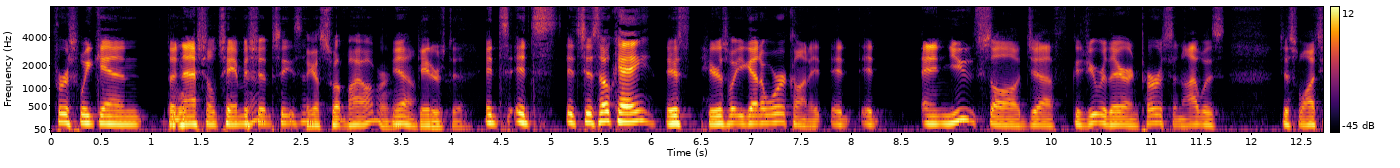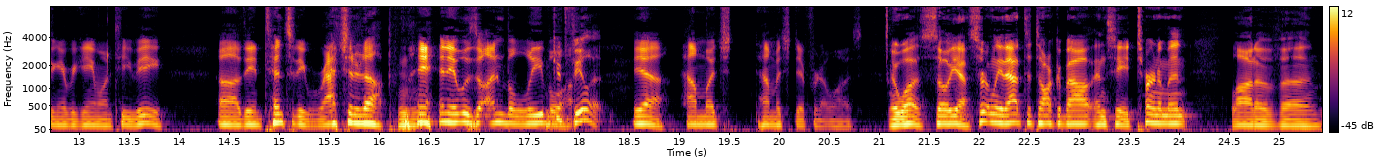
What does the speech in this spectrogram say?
first weekend, the Well, national championship season. they got swept by Auburn. Yeah. Gators did. it's it's it's just okay. There's here's what you got to work on. It it it and you saw Jeff because you were there in person. I was just watching every game on TV. Uh, the intensity ratcheted up, and It was unbelievable. You could feel it. yeah, how much how much different it was. It was. So yeah, certainly that to talk about NCAA tournament. A lot of uh,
